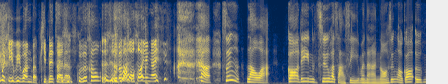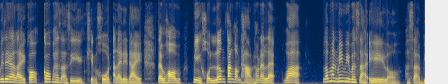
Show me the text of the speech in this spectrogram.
เมื่อกี้วิวันแบบคิดในใจแล้วกูจะเข้ากูจะเข้าหัวข้อยังไงค่ะ ซึ่งเราอะก็ได้ยินชื่อภาษา C มานานเนาะซึ่งเราก็เออไม่ได้อะไรก็ก็ภาษา C เขียนโค้ดอะไรใด ๆ แต่พอมีคนเริ่มตั้งคำถามเท่านั้นแหละว่า แล้วมันไม่มีภาษา A เหรอ ภาษา B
